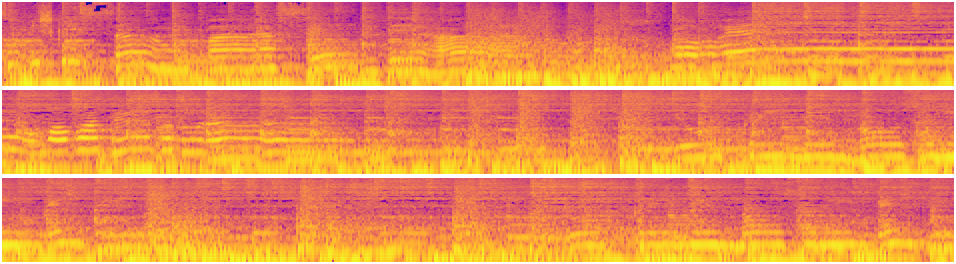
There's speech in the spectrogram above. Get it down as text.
Subscrição para ser enterrado. Morreu uma vadeza durante e o criminoso ninguém viu. O criminoso ninguém viu.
